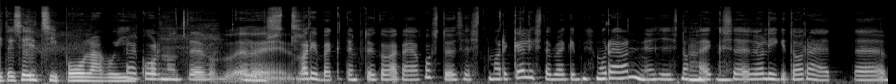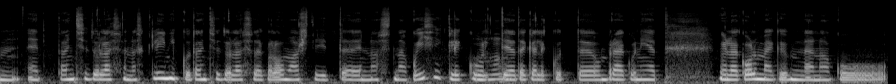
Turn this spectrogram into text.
väikeloomaarstide seltsi poole või? praegu olnud äh, Varjupaik teeb tööga väga hea koostööd, sest Marika helistab, räägib, mis mure on ja siis noh mm, -hmm. eks see oligi tore, et, ähm, et andsid üles ennast kliinikud, andsid üles ka loomaarstid ennast nagu isiklikult mm -hmm. ja tegelikult on praegu nii, et üle kolmekümne nagu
